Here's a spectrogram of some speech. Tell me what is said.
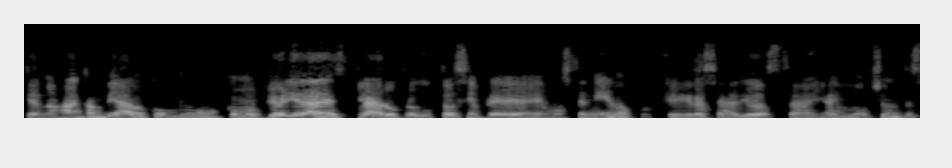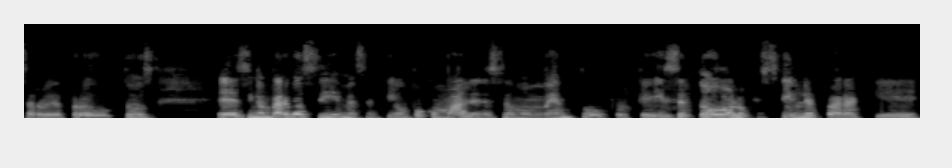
que nos han cambiado como, como prioridades. Claro, productos siempre hemos tenido, porque gracias a Dios hay, hay muchos desarrollo de productos. Eh, sin embargo, sí, me sentí un poco mal en ese momento porque hice todo lo posible para que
